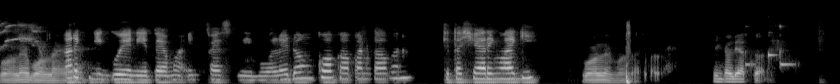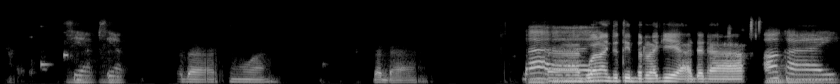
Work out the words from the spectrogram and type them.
Boleh, boleh. Menarik nih gue nih tema invest nih. Boleh dong kok kapan-kapan. kita sharing lagi. Boleh, boleh, boleh. Tinggal lihat tuh. Siap, siap. Dadah semua. Dadah. Bye. gue lanjut tidur lagi ya dadah Oke.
